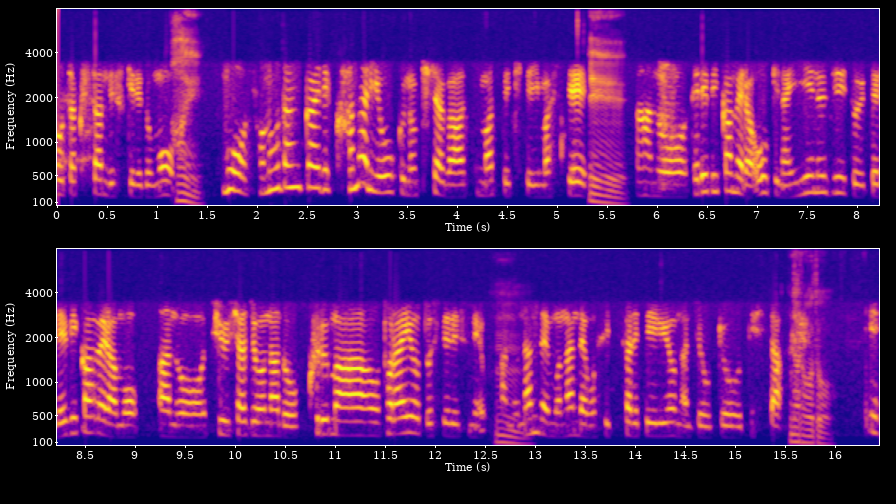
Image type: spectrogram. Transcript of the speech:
到着したんですけれども、はい。もうその段階でかなり多くの記者が集まってきていまして、えあのテレビカメラ大きな ENG というテレビカメラもあの駐車場など車を捉えようとしてですね、あうん。の何台も何台も設置されているような状況でした。ーなるほど。で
